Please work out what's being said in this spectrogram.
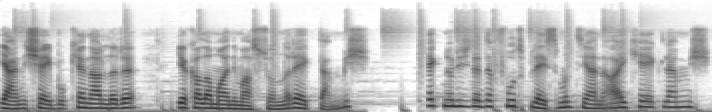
yani şey bu kenarları yakalama animasyonları eklenmiş. Teknolojide de foot placement yani IK eklenmiş.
